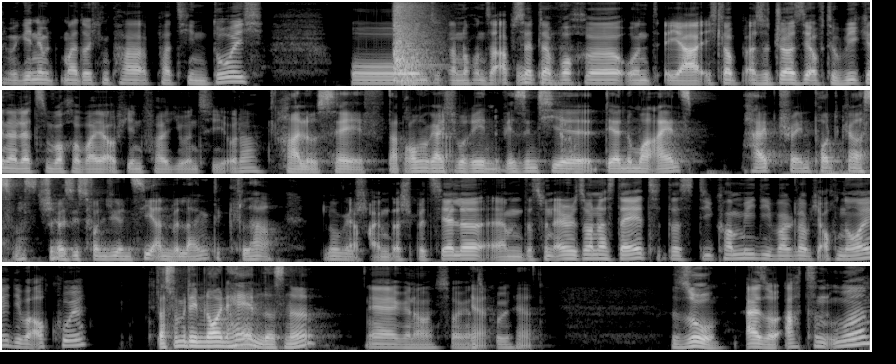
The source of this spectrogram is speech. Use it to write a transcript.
wir gehen mal durch ein paar Partien durch. Und dann noch unser Upset der Woche. Und ja, ich glaube, also Jersey of the Week in der letzten Woche war ja auf jeden Fall UNC, oder? Hallo, safe. Da brauchen wir gar nicht ja. drüber reden. Wir sind hier ja. der Nummer 1 Hype Train Podcast, was Jerseys von UNC anbelangt. Klar, logisch. Ja, vor allem das Spezielle, ähm, das von Arizona State, das, die Kombi, die war, glaube ich, auch neu, die war auch cool. Das war mit dem neuen Helm, das, ne? Ja, genau, das war ganz cool. So, also 18 Uhr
